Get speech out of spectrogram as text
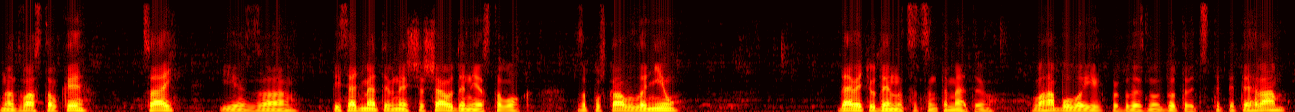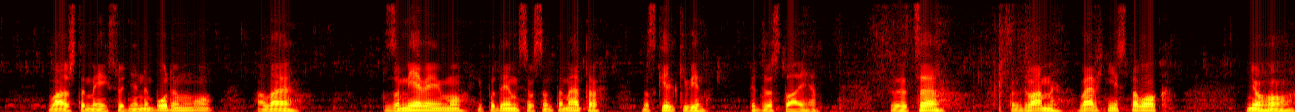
на два ставки цей і за 50 метрів нижче ще один є ставок. Запускав ленів 9-11 см. Вага була їх приблизно до 35 грам. Важити ми їх сьогодні не будемо, але заміряємо і подивимося в сантиметрах, наскільки він підростає. Це перед вами верхній ставок. В нього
